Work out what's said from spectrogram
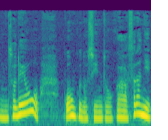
うん、それをゴングの振動がさらに、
